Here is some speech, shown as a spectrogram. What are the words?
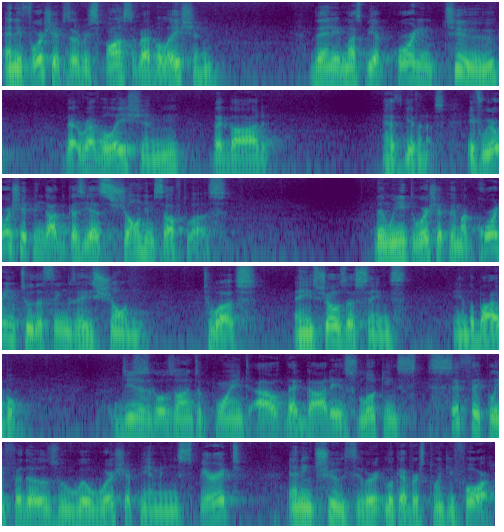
And if worship is a response to revelation, then it must be according to that revelation that God has given us. If we are worshiping God because He has shown Himself to us, then we need to worship Him according to the things that He's shown to us. And He shows us things in the Bible. Jesus goes on to point out that God is looking specifically for those who will worship Him in spirit and in truth. Look at verse 24.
